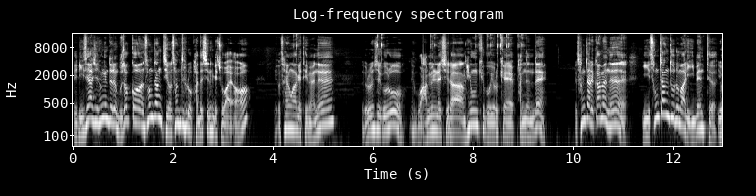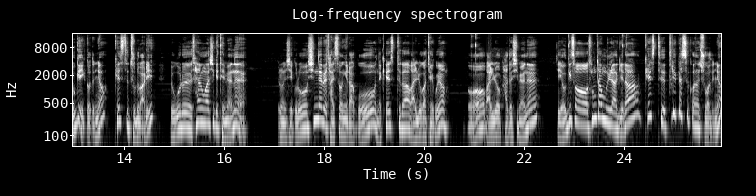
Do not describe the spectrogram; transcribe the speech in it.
네, 리세하실 형님들은 무조건 성장 지원 상자로 받으시는 게 좋아요. 이거 사용하게 되면은 이런 식으로 네, 뭐 아뮬렛이랑 행운 큐브 이렇게 받는데 상자를 까면은 이 성장 두루마리 이벤트 요게 있거든요. 퀘스트 두루마리 요거를 사용하시게 되면은 이런 식으로 10레벨 달성이라고 네, 퀘스트가 완료가 되고요. 이거 완료 받으시면은 여기서 성장 물약이랑 퀘스트 프리패스권을 주거든요.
